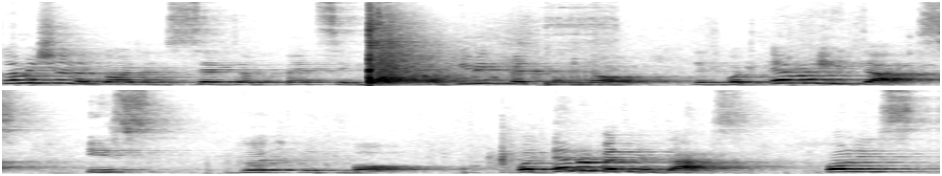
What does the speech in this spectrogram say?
Commissioner Gordon set the bat signal for giving Batman know that whatever he does is good with law. Whatever Batman does, police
